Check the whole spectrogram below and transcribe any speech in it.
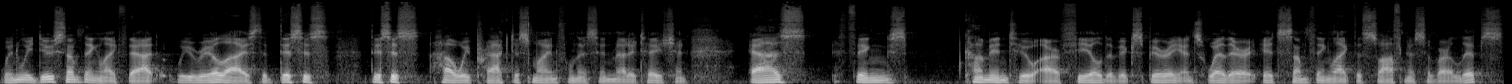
when we do something like that, we realize that this is, this is how we practice mindfulness in meditation. As things come into our field of experience, whether it's something like the softness of our lips,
